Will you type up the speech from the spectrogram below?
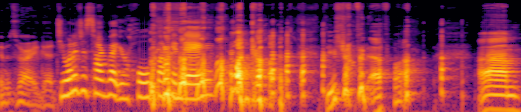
It was very good. Do you want to just talk about your whole fucking day? oh my god. Do you drop an F bomb? Um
